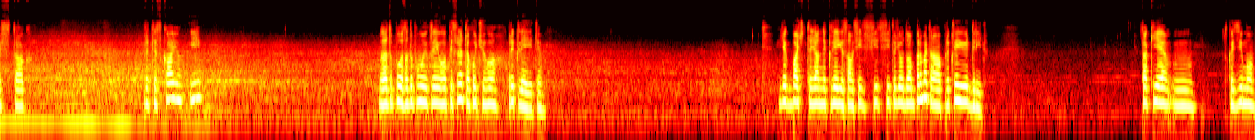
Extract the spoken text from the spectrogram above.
Ось так. Притискаю і за допомогою, клеєвого пістолета хочу його приклеїти. Як бачите, я не клею сам світ- світ- світодіод до амперметра, а приклеюю дріт. Так є, скажімо,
